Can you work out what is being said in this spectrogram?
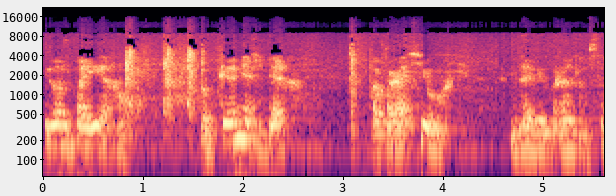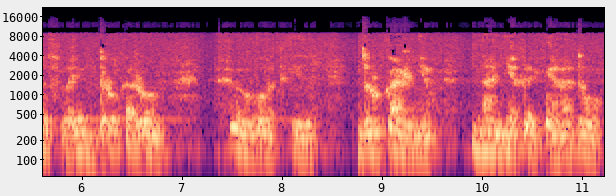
И он поехал в Кёнигсберг, попросил Давид братом со своим друкаром, вот, и друкарню на несколько годов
